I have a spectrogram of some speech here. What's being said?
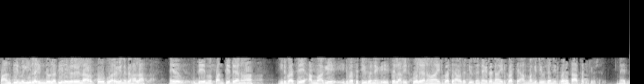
පන්තියම ගිහිල්ලා ඉන්දෝලා තියලා ඉවර වෙලා කෝටු අරගෙන ගහලා නේද? උදේම පන්තියට යනවා. ඊට පස්සේ අම්මාගේ ඊට පස්සේ ටියුෂන් එක ඉස්සෙල්ලා ඉස්කෝලේ යනවා. ඊට පස්සේ හවස ටියුෂන් එකට යනවා. ඊට පස්සේ අම්මගේ ටියුෂන් ඊට පස්සේ තාත්තගේ ටියුෂන් නේද?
